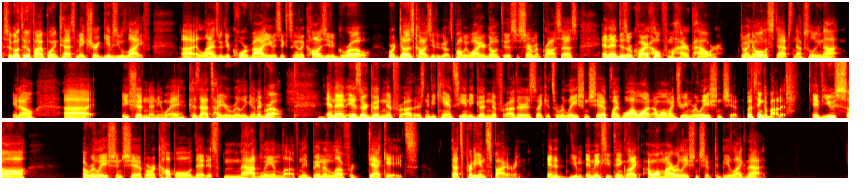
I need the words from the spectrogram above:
So go through a five point test, make sure it gives you life, uh, it aligns with your core values, it's going to cause you to grow or does cause you to grow. It's probably why you're going through this discernment process. And then does it require help from a higher power? Do I know all the steps? Absolutely not. You know, uh, you shouldn't anyway, because that's how you're really going to grow. And then is there good in it for others? And if you can't see any good in it for others, like it's a relationship, like, well, I want I want my dream relationship. But think about it. If you saw a relationship or a couple that is madly in love and they've been in love for decades, that's pretty inspiring. And it you it makes you think like, I want my relationship to be like that.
